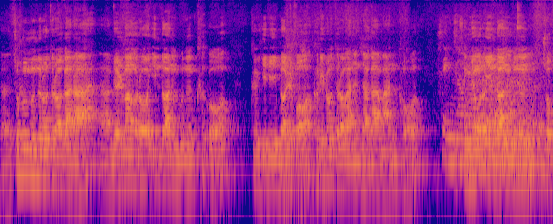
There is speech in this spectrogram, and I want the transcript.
어, 좁은 문으로 들어가라 어, 멸망으로 인도하는 문은 크고 그 길이 넓어 그리로 들어가는 자가 많고 생명으로 인도하는 문은 좁고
